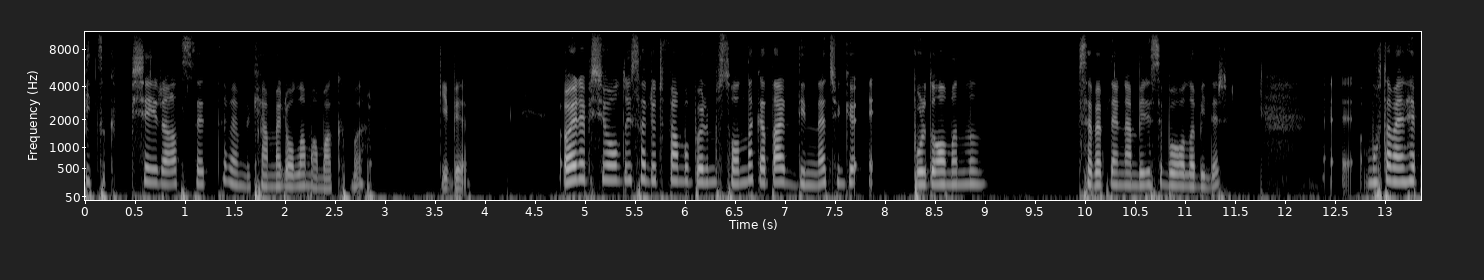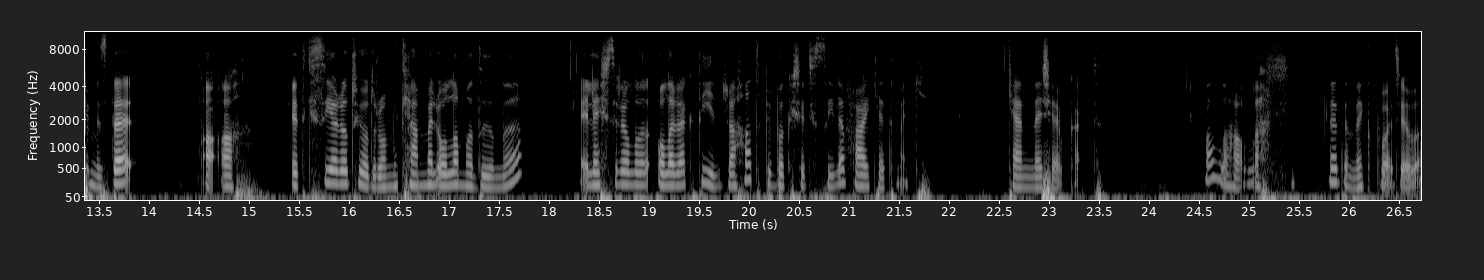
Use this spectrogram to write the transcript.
bir tık bir şey rahatsız etti mi? Mükemmel olamamak mı? Gibi. Öyle bir şey olduysa lütfen bu bölümü sonuna kadar dinle. Çünkü e, burada olmanın sebeplerinden birisi bu olabilir. E, muhtemelen hepimiz de aa, etkisi yaratıyordur o mükemmel olamadığını eleştiri olarak değil rahat bir bakış açısıyla fark etmek. Kendine şefkat. Allah Allah. ne demek bu acaba?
